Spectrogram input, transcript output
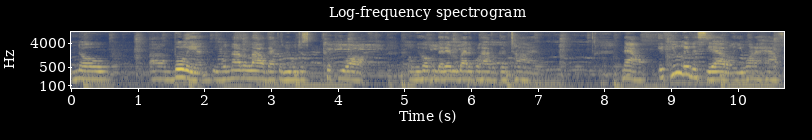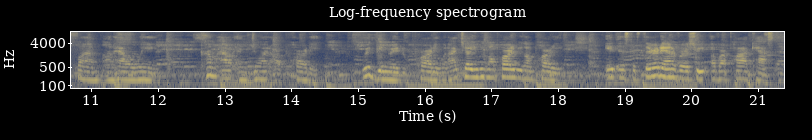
no um, bullying. We will not allow that because we will just kick you off. But we're hoping that everybody will have a good time. Now, if you live in Seattle and you want to have fun on Halloween, come out and join our party. We're getting ready to party. When I tell you we're going to party, we're going to party. It is the third anniversary of our podcasting.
